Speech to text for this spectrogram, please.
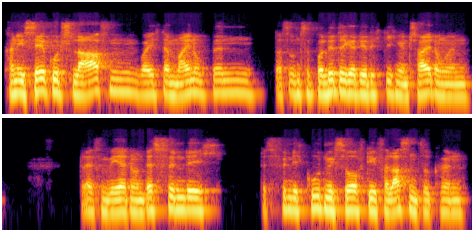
Kann ich sehr gut schlafen, weil ich der Meinung bin, dass unsere Politiker die richtigen Entscheidungen treffen werden. Und das finde ich, das finde ich gut, mich so auf die verlassen zu können.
